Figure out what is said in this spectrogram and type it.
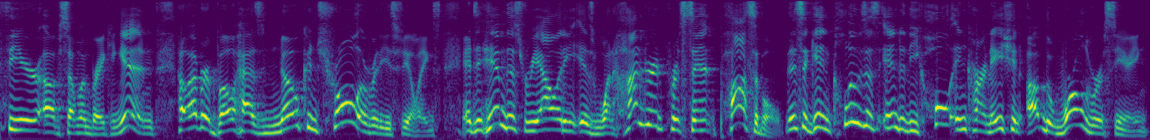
fear of someone breaking in. However, Beau has no control over these feelings, and to him, this reality is 100% possible. This again clues us into the whole incarnation of the world we're seeing.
